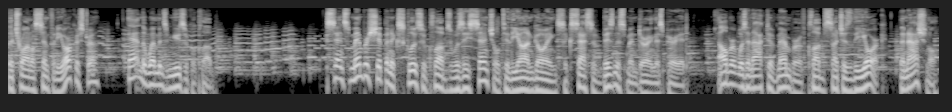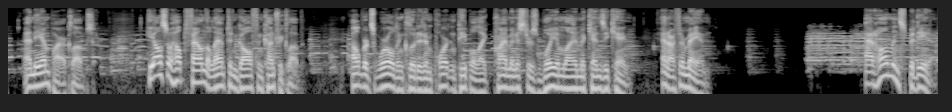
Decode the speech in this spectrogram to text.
the Toronto Symphony Orchestra, and the Women's Musical Club. Since membership in exclusive clubs was essential to the ongoing success of businessmen during this period, Albert was an active member of clubs such as the York, the National, and the Empire clubs. He also helped found the Lambton Golf and Country Club. Albert's world included important people like Prime Ministers William Lyon Mackenzie King and Arthur Meighen. At home in Spadina,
